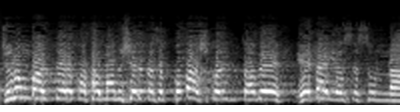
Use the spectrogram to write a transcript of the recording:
জুলুমবাজদের কথা মানুষের কাছে প্রকাশ করে দিতে হবে, এটাই হচ্ছে সুন্না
